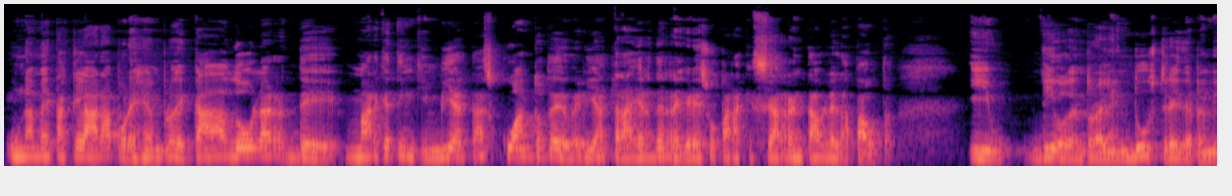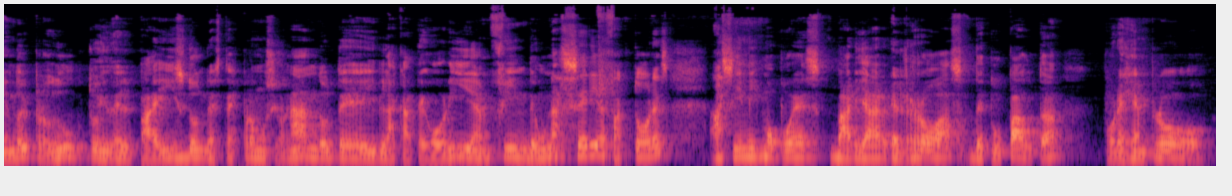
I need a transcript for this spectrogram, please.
una meta clara, por ejemplo, de cada dólar de marketing que inviertas, cuánto te debería traer de regreso para que sea rentable la pauta. Y digo, dentro de la industria y dependiendo del producto y del país donde estés promocionándote y la categoría, en fin, de una serie de factores, asimismo puedes variar el ROAS de tu pauta. Por ejemplo,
